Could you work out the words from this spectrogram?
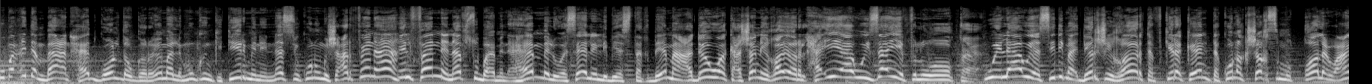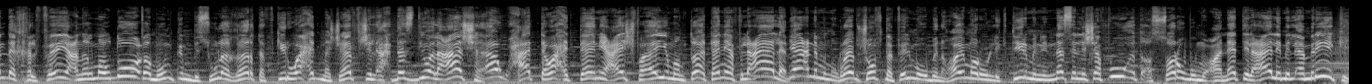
وبعيدا بقى عن حياة جولدا وجرائمها اللي ممكن كتير من الناس يكونوا مش عارفينها. الفن نفسه بقى من أهم الوسائل اللي بيستخدمها عدوك عشان يغير الحقيقة ويزيف الواقع. ولو يا سيدي ما قدرش يغير تفكيرك أنت كونك شخص مطلع وعندك خلفية عن الموضوع فممكن بسهولة يغير تفكير واحد ما شافش الأحداث دي ولا عاشها. أو حتى واحد تاني عايش في أي منطقة تانية في العالم. يعني من قريب شفنا فيلم أوبنهايمر واللي كتير من الناس اللي شافوه اتأثروا بمعاناة العالم الأمريكي.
